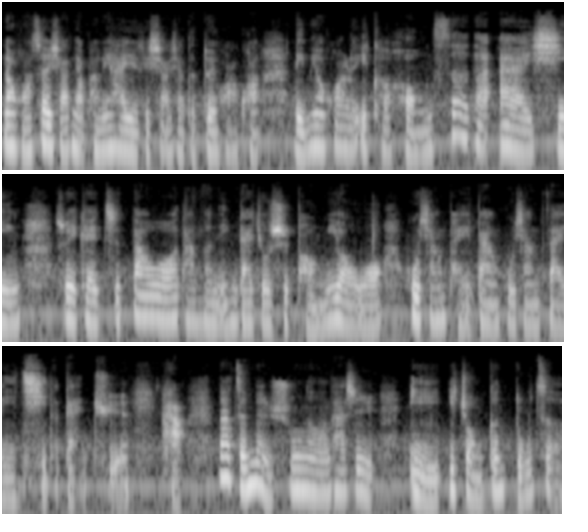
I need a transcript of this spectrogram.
那黄色的小鸟旁边还有一个小小的对话框，里面画了一颗红色的爱心，所以可以知道哦，他们应该就是朋友哦，互相陪伴、互相在一起的感觉。好，那整本书呢，它是以一种跟读者。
